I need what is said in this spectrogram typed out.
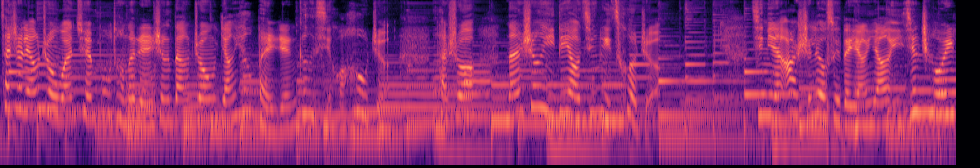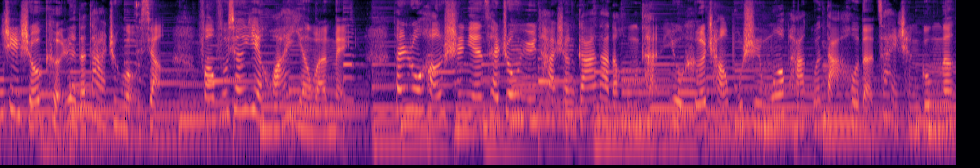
在这两种完全不同的人生当中，杨洋本人更喜欢后者。他说：“男生一定要经历挫折。”今年二十六岁的杨洋已经成为炙手可热的大众偶像，仿佛像夜华一样完美。但入行十年才终于踏上戛纳的红毯，又何尝不是摸爬滚打后的再成功呢？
